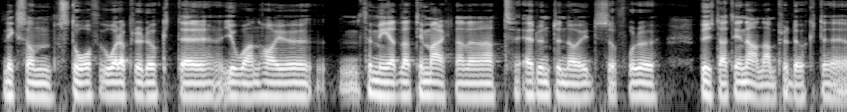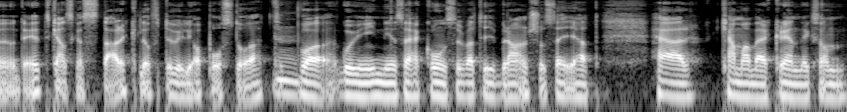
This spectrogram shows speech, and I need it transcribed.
liksom stå för våra produkter. Johan har ju förmedlat till marknaden att är du inte nöjd så får du byta till en annan produkt. Eh, Det är ett ganska starkt löfte vill jag påstå. Att vara, gå in i en så här konservativ bransch och säga att här kan man verkligen liksom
